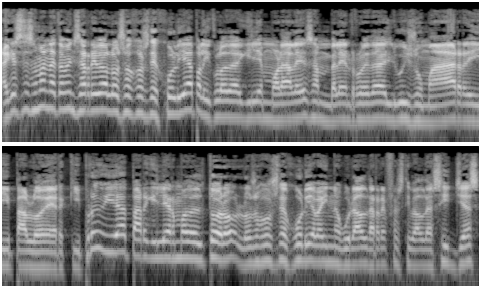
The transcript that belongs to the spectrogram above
Aquesta setmana també ens arriba Los Ojos de Julia, pel·lícula de Guillem Morales amb Belén Rueda, Lluís Omar i Pablo Erqui. Produïda per Guillermo del Toro, Los Ojos de Julia va inaugurar el darrer festival de Sitges,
